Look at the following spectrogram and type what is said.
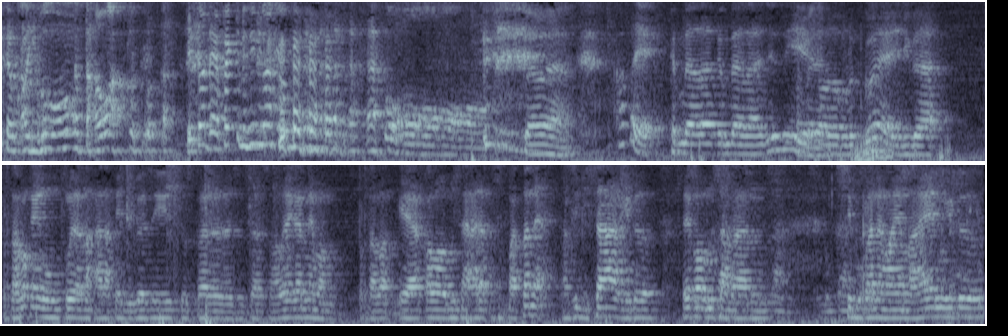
tiap kali gua ngomong ketawa semua. Itu ada efek di sini langsung. Oh, Coba. apa ya kendala-kendala aja sih itu? kalau menurut gue ya juga pertama kayak ngumpulin anak-anaknya juga sih susah dan susah soalnya kan emang pertama ya kalau misalnya ada kesempatan ya pasti bisa gitu tapi kalau misalkan kesibukan yang lain-lain gitu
